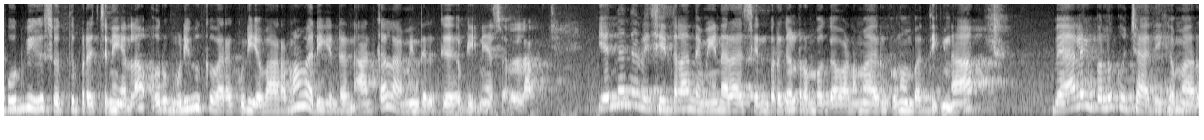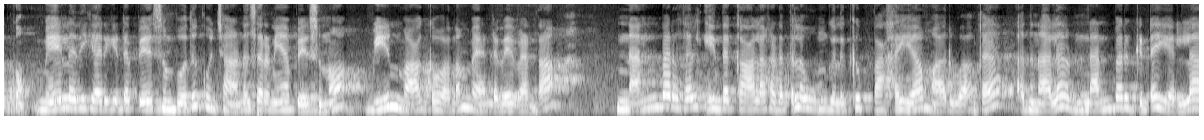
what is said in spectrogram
பூர்வீக சொத்து பிரச்சனையெல்லாம் ஒரு முடிவுக்கு வரக்கூடிய வாரமாக வருகின்ற நாட்கள் அமைந்திருக்கு அப்படின்னே சொல்லலாம். எந்தெந்த விஷயத்தெல்லாம் அந்த மீனராசி என்பர்கள் ரொம்ப கவனமாக இருக்கணும் பார்த்திங்கன்னா வேலைப்பளு கொஞ்சம் அதிகமாக இருக்கும். மேலதிகாரிகிட்ட பேசும்போது கொஞ்சம் அனுசரணையாக பேசணும். வீண் வாக்குவாதம் வேண்டவே வேண்டாம். நண்பர்கள் இந்த காலகட்டத்தில் உங்களுக்கு பகையாக மாறுவாங்க. அதனால் நண்பர்கிட்ட எல்லா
